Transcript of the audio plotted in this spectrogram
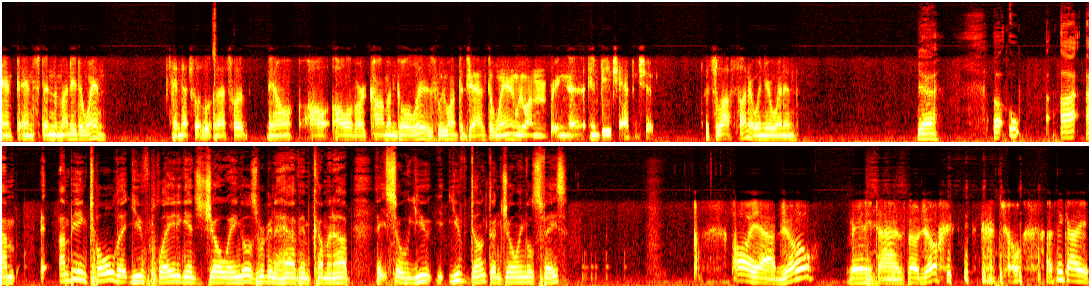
and and spend the money to win. And that's what that's what you know. All all of our common goal is. We want the Jazz to win. We want them to bring the NBA championship. It's a lot funner when you're winning. Yeah. Uh, I, I'm I'm being told that you've played against Joe Ingles. We're going to have him coming up. So you you've dunked on Joe Ingles' face? Oh yeah, Joe. Many times. No, Joe. Joe. I think I,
